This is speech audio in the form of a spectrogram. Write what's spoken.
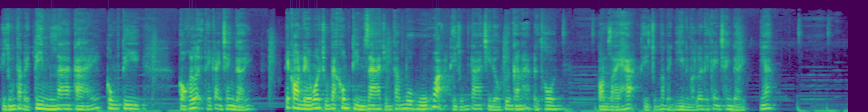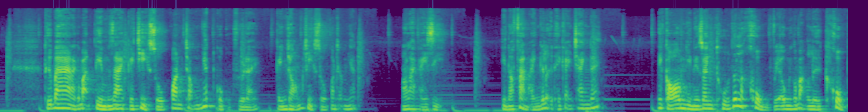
thì chúng ta phải tìm ra cái công ty có cái lợi thế cạnh tranh đấy. Thế còn nếu mà chúng ta không tìm ra, chúng ta mua hú họa thì chúng ta chỉ đầu tư ngắn hạn được thôi. Còn dài hạn thì chúng ta phải nhìn vào lợi thế cạnh tranh đấy nhé. Thứ ba là các bạn tìm ra cái chỉ số quan trọng nhất của cổ phiếu đấy, cái nhóm chỉ số quan trọng nhất. Nó là cái gì? Thì nó phản ánh cái lợi thế cạnh tranh đấy. Thế có ông nhìn thấy doanh thu rất là khủng vì ông ấy có mạng lưới khủng.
